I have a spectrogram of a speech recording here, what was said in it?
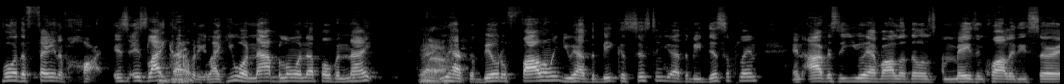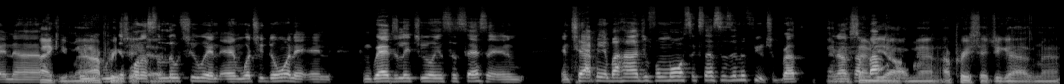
for the faint of heart. It's it's like comedy. Like you are not blowing up overnight. Nah. You have to build a following. You have to be consistent. You have to be disciplined. And obviously, you have all of those amazing qualities, sir. And uh, Thank you, we, man. I we just want to salute you and, and what you're doing and, and congratulate you on your success and and champion behind you for more successes in the future, brother. Hey, You know what I'm same talking to about? y'all, man. I appreciate you guys, man.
